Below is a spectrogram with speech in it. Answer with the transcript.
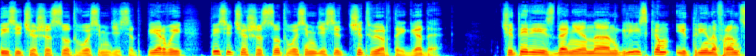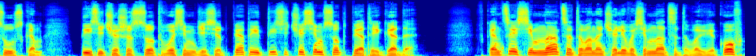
1681-1684 года. Четыре издания на английском и три на французском 1685-1705 года. Конце 17-го, начале 18 веков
